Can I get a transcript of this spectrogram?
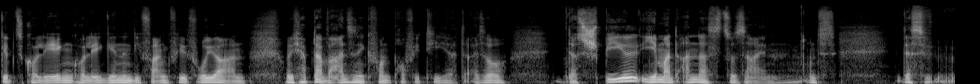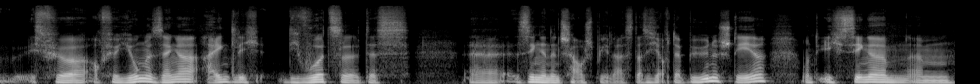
gibt's Kollegen, Kolleginnen, die fangen viel früher an. Und ich habe da wahnsinnig von profitiert. Also das Spiel, jemand anders zu sein. Und das ist für auch für junge Sänger eigentlich die Wurzel des äh, singenden Schauspielers, dass ich auf der Bühne stehe und ich singe ähm,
